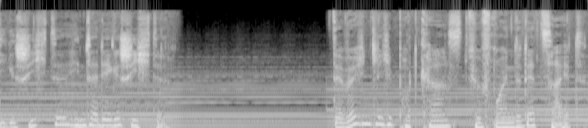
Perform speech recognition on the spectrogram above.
Die Geschichte hinter der Geschichte der wöchentliche Podcast für Freunde der Zeit.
